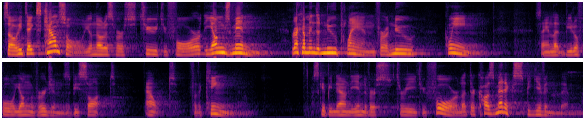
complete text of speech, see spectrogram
So he takes counsel. You'll notice verse 2 to 4. The young men recommend a new plan for a new queen, saying, Let beautiful young virgins be sought out for the king. Skipping down to the end of verse 3 through 4, let their cosmetics be given them,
